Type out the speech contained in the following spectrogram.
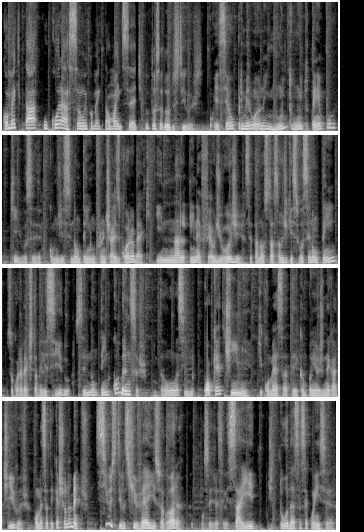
Como é que tá o coração e como é que tá o mindset do torcedor torcedor Steelers? Esse é o primeiro ano em muito, muito tempo que você, como disse, não tem um franchise quarterback. E na NFL de hoje, você tá numa situação de que se você não tem seu quarterback estabelecido, você não tem cobranças. Então, assim, qualquer time que começa a ter campanhas negativas, começa a ter questionamentos. Se o Steelers tiver isso agora, ou seja, se ele sair de toda essa sequência,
